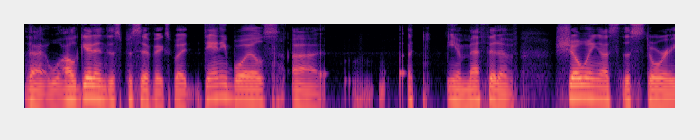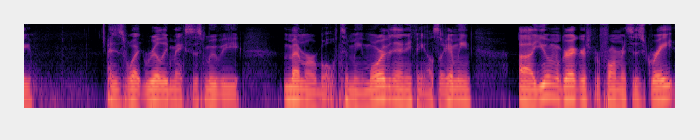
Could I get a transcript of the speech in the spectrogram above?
that well, I'll get into specifics, but Danny Boyle's uh, you know, method of showing us the story is what really makes this movie memorable to me more than anything else. Like, I mean, uh, Ewan McGregor's performance is great.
